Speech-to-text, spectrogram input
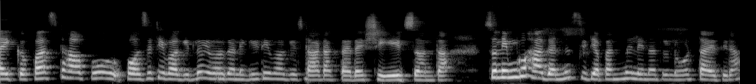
ಲೈಕ್ ಫಸ್ಟ್ ಹಾಫ್ ಪಾಸಿಟಿವ್ ಆಗಿದ್ಲು ಇವಾಗ ನೆಗೆಟಿವ್ ಆಗಿ ಸ್ಟಾರ್ಟ್ ಆಗ್ತಾ ಇದೆ ಶೇಡ್ಸ್ ಅಂತ. ಸೊ ನಿಮ್ಗೂ ಹಾಗೆ ಅನ್ನಿಸ್ತಿದ್ಯಾ? ಬಂದ್ಮೇಲೆ ಏನಾದ್ರು ನೋಡ್ತಾ ಇದ್ದೀರಾ?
